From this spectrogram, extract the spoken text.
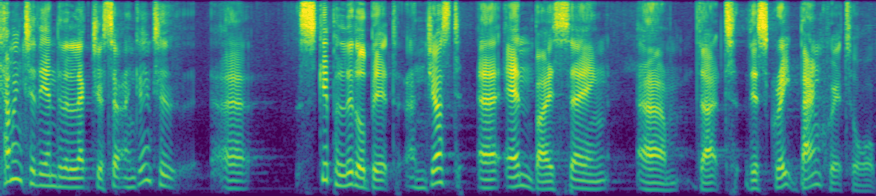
coming to the end of the lecture, so I'm going to uh, skip a little bit and just uh, end by saying um, that this great banquet or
